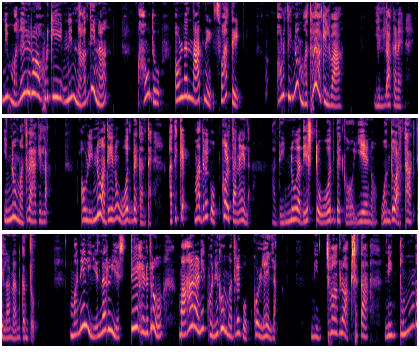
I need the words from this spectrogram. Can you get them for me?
ನಿಮ್ಮ ಮನೇಲಿರೋ ಆ ಹುಡುಗಿ ನಿನ್ನ ನಾದಿನ? ಹೌದು, ಅವಳು ನನ್ನ ನಾದ್ನಿ ಸ್ವಾತಿ. ಅವಳು ಇನ್ನೂ ಮದುವೆ ಆಗಿಲ್ವಾ? ಇಲ್ಲ ಕಣೆ, ಇನ್ನೂ ಮದುವೆ ಆಗಿಲ್ಲ. ಅವಳು ಇನ್ನೂ ಅದೇನೋ ಓದ್ಬೇಕಂತೆ. ಅದಕ್ಕೆ ಮದುವೆಗೆ ಒಪ್ಕೊಳ್ತಾನೆ ಇಲ್ಲ. ಅದಿನ್ನೂ ಅದೆಷ್ಟು ಓದಬೇಕೋ, ಏನೋ, ಒಂದು ಅರ್ಥ ಆಗ್ತಿಲ್ಲ ನನಗಂತೂ. ಮನೇಲಿ ಎಲ್ಲರೂ ಎಷ್ಟೇ ಹೇಳಿದ್ರು ಮಹಾರಾಣಿ ಕೊನೆಗೂ ಮದುವೆಗೆ ಒಪ್ಕೊಳ್ಳೇ ಇಲ್ಲ. ನಿಜವಾಗ್ಲೂ ಅಕ್ಷತಾ, ನೀನು ತುಂಬ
